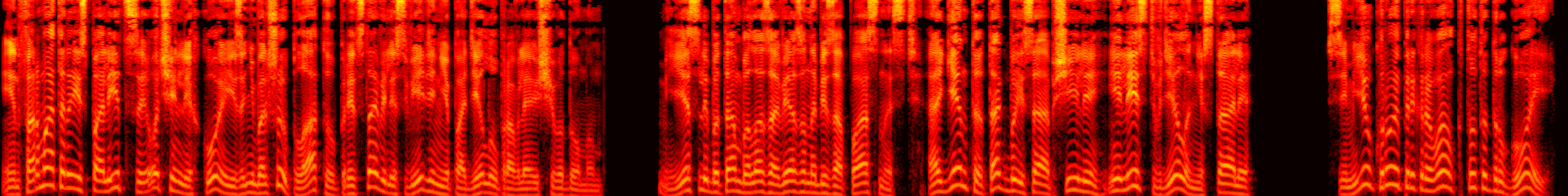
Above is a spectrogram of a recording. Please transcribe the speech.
Информаторы из полиции очень легко и за небольшую плату представили сведения по делу управляющего домом. Если бы там была завязана безопасность, агенты так бы и сообщили, и лезть в дело не стали. Семью Крой прикрывал кто-то другой,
